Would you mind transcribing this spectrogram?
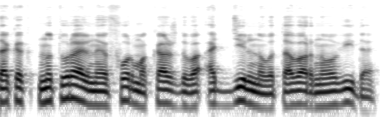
так как натуральная форма каждого отдельного товарного вида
